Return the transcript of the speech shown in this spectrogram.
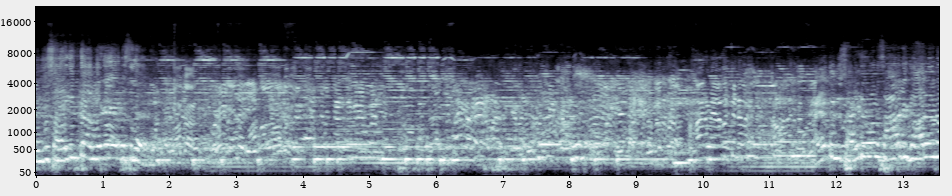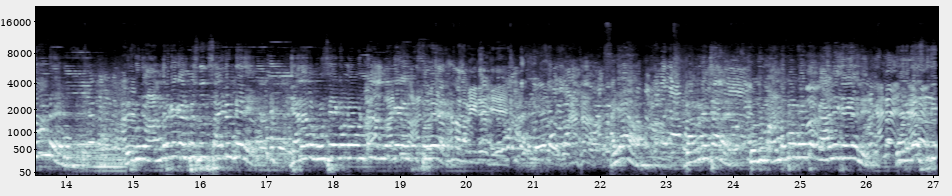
కొంచెం సైడ్ ఇస్తే అందరికీ కనిపిస్తుంది అయ్యా కొంచెం సైడ్ ఉన్న సార్కి గాలేనా ఉంది మీరు కొంచెం అందరికీ కనిపిస్తుంది సైడ్ ఉంటేనే. జనాలు మూసేయకుండా ఉంటే అందరికీ కనిపిస్తుంది. అయ్యా గమనించాలి. కొంచెం మండపం కొంచెం ఖాళీ చేయాలి. వెనక స్త్రీ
